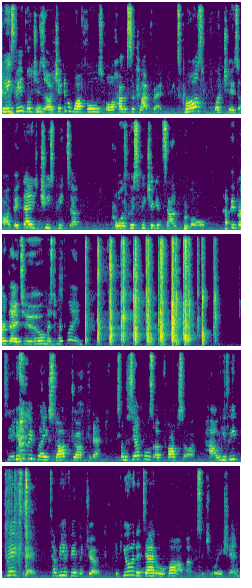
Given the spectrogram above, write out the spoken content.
Today's main lunches are chicken and waffles or hummus and flatbread. Tomorrow's lunches are Big Daddy's cheese pizza or crispy chicken salad with roll. Happy birthday to Mr. McLean. Today you'll be playing Stop, Drop, Connect. Some examples of prompts are How you be big today? Tell me your favorite joke. If you were the dad or mom of the situation,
